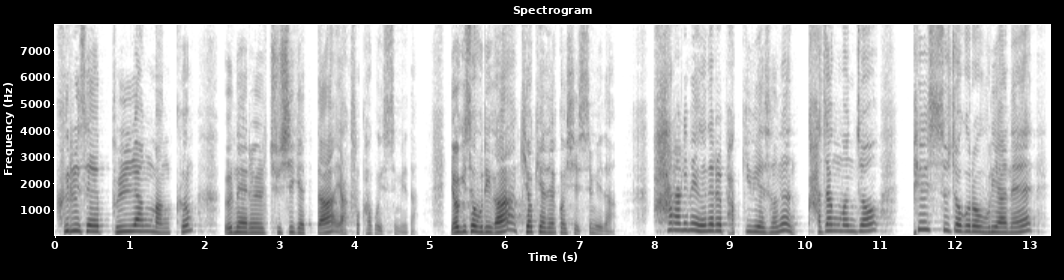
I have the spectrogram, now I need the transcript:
그릇의 분량만큼 은혜를 주시겠다 약속하고 있습니다. 여기서 우리가 기억해야 될 것이 있습니다. 하나님의 은혜를 받기 위해서는 가장 먼저 필수적으로 우리 안에 어,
